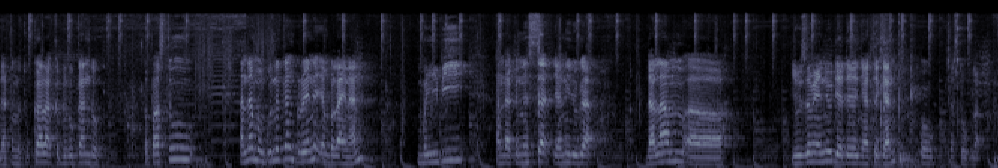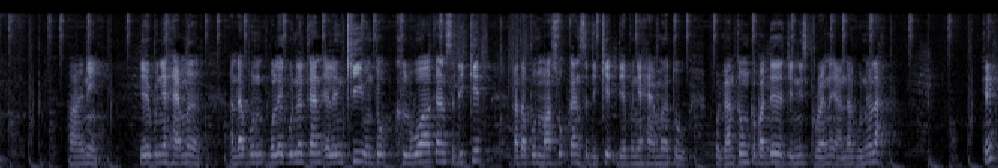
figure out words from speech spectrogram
Anda kena tukarlah kedudukan tu. Lepas tu Anda menggunakan granite yang berlainan. Maybe Anda kena set yang ni juga. Dalam uh, User menu dia ada nyatakan Oh jatuh pula. Ha ini. Dia punya hammer. Anda pun boleh gunakan Allen key untuk keluarkan sedikit Ataupun masukkan sedikit dia punya hammer tu. Bergantung kepada jenis granite yang anda gunalah. Okay?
